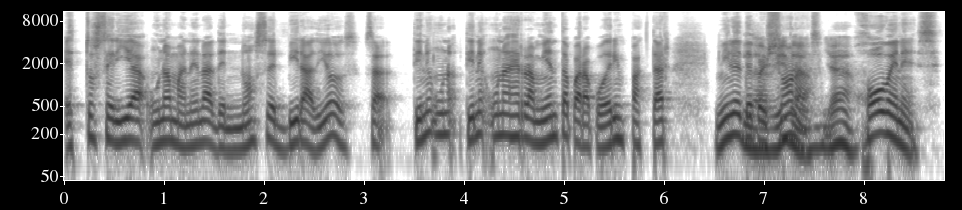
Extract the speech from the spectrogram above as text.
esto sería una manera de no servir a Dios. O sea, tiene una, tiene una herramienta para poder impactar miles de personas, jóvenes,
